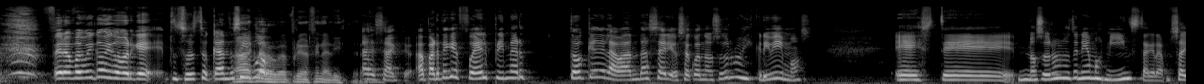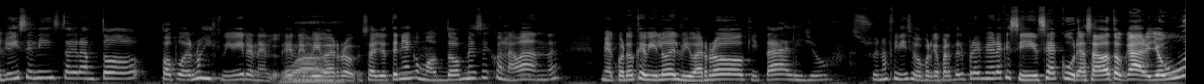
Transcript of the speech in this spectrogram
Pero fue muy cómico porque nosotros tocando ah, wow. claro, el primer finalista. Exacto. Aparte que fue el primer toque de la banda serio. O sea, cuando nosotros nos inscribimos, este, nosotros no teníamos ni Instagram. O sea, yo hice el Instagram todo para podernos inscribir en el, en el Wow. Viva Rock. O sea, yo tenía como dos meses con la banda. Me acuerdo que vi lo del Viva Rock y tal, y yo, suena finísimo, porque aparte el premio era que si irse a Curazao a tocar, y yo, wow,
